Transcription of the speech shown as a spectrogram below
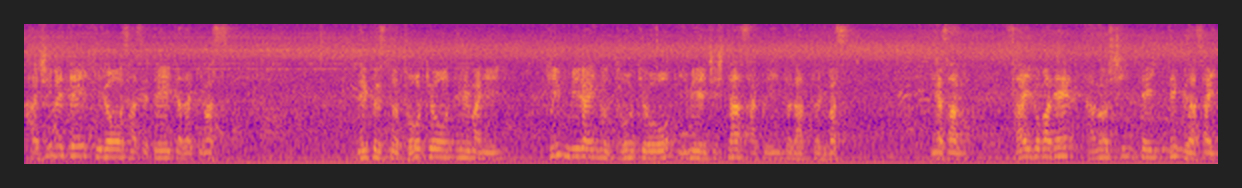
初めて披露させていただきます。ネクスト東京をテーマに近未来の東京をイメージした作品となっております。皆さん最後まで楽しんでいってください。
